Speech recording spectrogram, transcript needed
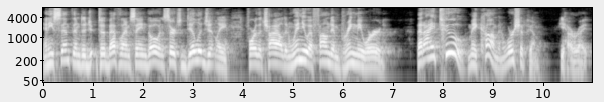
And he sent them to, to Bethlehem, saying, Go and search diligently for the child, and when you have found him, bring me word, that I too may come and worship him. Yeah, right.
